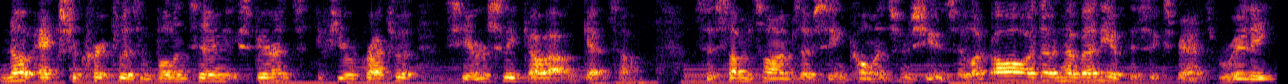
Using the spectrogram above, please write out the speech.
No extracurriculars and volunteering experience, if you're a graduate, seriously go out and get some. So sometimes I've seen comments from students who are like, oh, I don't have any of this experience. Really?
